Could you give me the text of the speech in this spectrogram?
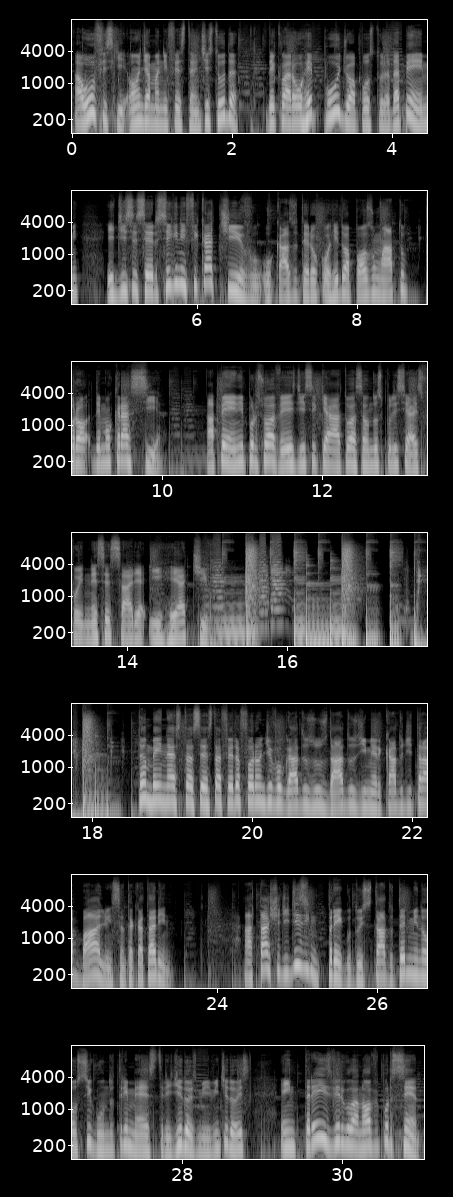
A UFSC, onde a manifestante estuda, declarou repúdio à postura da PM e disse ser significativo o caso ter ocorrido após um ato pró-democracia. A PM, por sua vez, disse que a atuação dos policiais foi necessária e reativa. Também nesta sexta-feira foram divulgados os dados de mercado de trabalho em Santa Catarina. A taxa de desemprego do estado terminou o segundo trimestre de 2022 em 3,9%.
